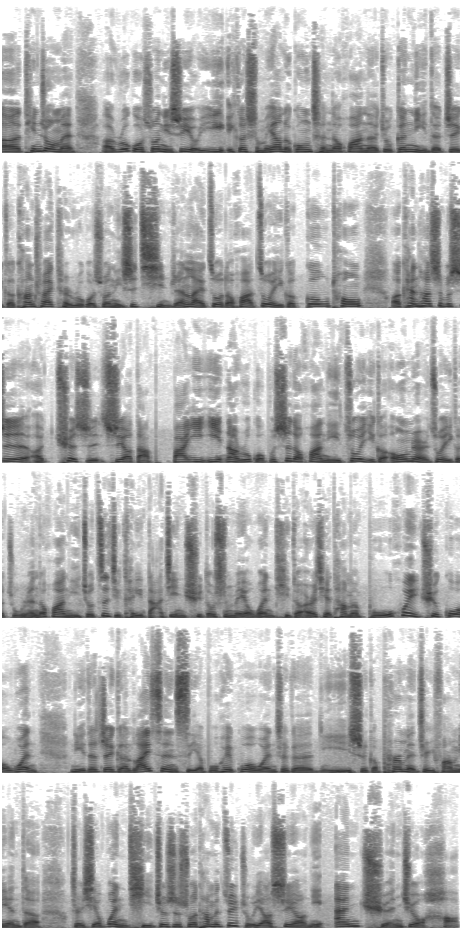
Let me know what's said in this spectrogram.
呃，听众们，呃，如果说你是有一一个什么样的工程的话呢，就跟你的这个 contractor，如果说你是请人来做的话，做一个沟通，呃，看他是不是呃，确实是要打八一一。那如果不是的话，你做一个 owner，做一个主人的话，你就自己可以打进去，都是没有问题的。而且他们不会去过问你的这个 license，也不会过问这个你是个 permit 这一方面的这些问题。就是说，他们最主要是要你安全就好。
